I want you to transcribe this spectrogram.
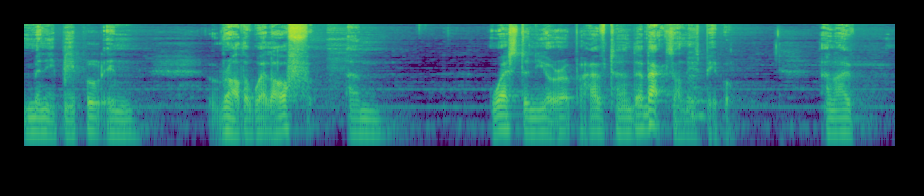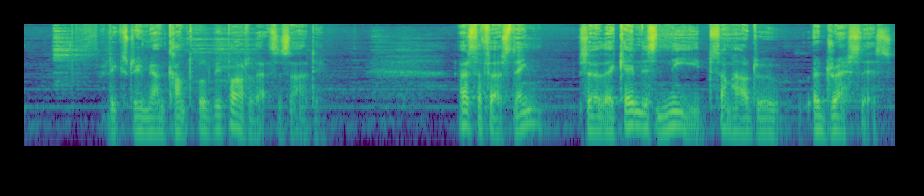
many people in rather well off um, Western Europe have turned their backs on these people. And I've extremely uncomfortable to be part of that society. That's the first thing. So there came this need somehow to address this.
